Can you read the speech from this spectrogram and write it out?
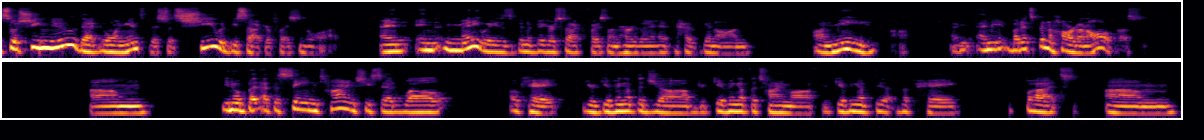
So she knew that going into this that she would be sacrificing a lot. And in many ways it's been a bigger sacrifice on her than it has been on on me. Uh, and, and but it's been hard on all of us um, you know, but at the same time, she said, well, okay, you're giving up the job, you're giving up the time off, you're giving up the, the pay, but um,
